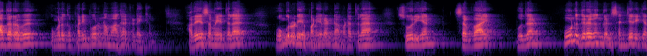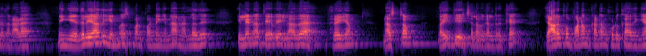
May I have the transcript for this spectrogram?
ஆதரவு உங்களுக்கு பரிபூர்ணமாக கிடைக்கும். அதே சமயத்தில் உங்களுடைய பன்னிரெண்டாம் இடத்துல சூரியன் செவ்வாய் புதன் மூணு கிரகங்கள் சஞ்சரிக்கிறதுனால நீங்கள் எதுலையாவது இன்வெஸ்ட்மெண்ட் பண்ணிங்கன்னா நல்லது. இல்லைன்னா தேவையில்லாத விரயம் நஷ்டம் வைத்திய செலவுகள் இருக்கு. யாருக்கும் பணம் கடன் கொடுக்காதீங்க.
